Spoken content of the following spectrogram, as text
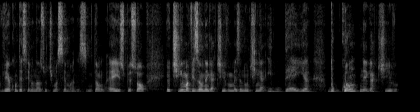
vem acontecendo nas últimas semanas. Então é isso, pessoal. Eu tinha uma visão negativa, mas eu não tinha ideia do quão negativo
